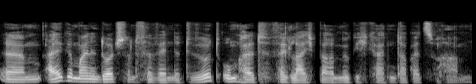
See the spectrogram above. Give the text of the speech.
ähm, allgemein in Deutschland verwendet wird, um halt vergleichbare Möglichkeiten dabei zu haben.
